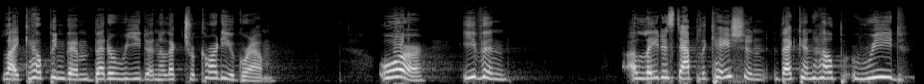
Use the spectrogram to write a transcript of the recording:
like helping them better read an electrocardiogram, or even a latest application that can help read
